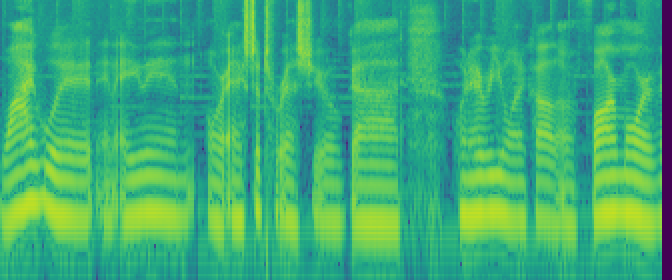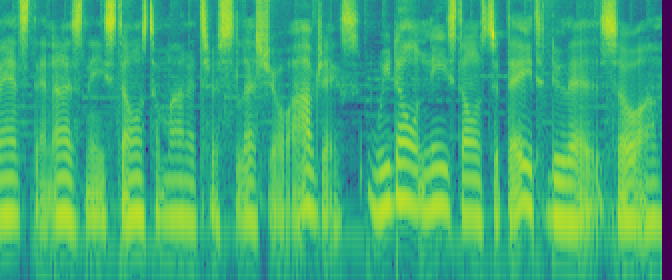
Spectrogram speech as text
Why would an alien or extraterrestrial god whatever you want to call them, far more advanced than us, need stones to monitor celestial objects. We don't need stones today to do that, so I'm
